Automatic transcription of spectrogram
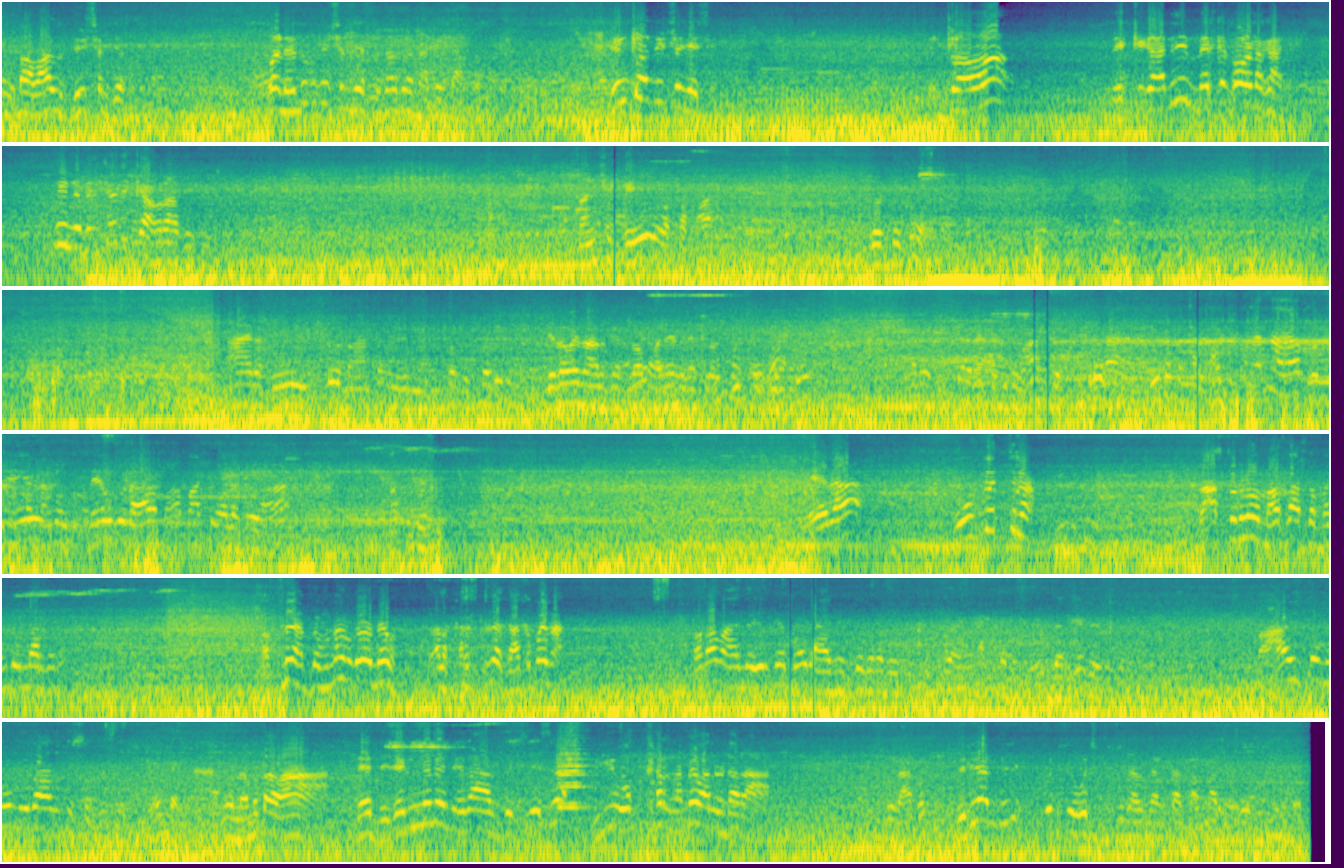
ఇంకా వాళ్ళు దీక్షలు చేస్తున్నారు. వాళ్ళు ఎందుకు దీక్షలు చేస్తున్నారు నాకు ఇంట్లో దీక్ష చేసి ఇంట్లో మెక్కి కానీ మెక్కకుండా కానీ నిన్ను పిలిచేది కెమెరా దిగి మనిషికి ఒక మాట గుడ్డికి ఒక మాట. ఆయనకు ఇల్లు నాటం నేను మా ఇంట్లో కూర్చొని ఇరవై నాలుగు గంటలు పన్నెండు గంటలు కూర్చొని నిన్న కొన్ని మేము కూడా మా పార్టీ వాళ్ళకు కూడా తప్పు చేసాం. లేదా ఉవ్వెత్తున రాష్ట్రంలో మాకు అంత మంది ఉన్నారు కదా. అప్పుడే అంత ఉన్నాను కదా మేము. చాలా కరెక్ట్గా కాకపోయినా. మనం ఆయన దగ్గరికే పోయి ఆయన ఇంటి జరిగేది మా ఇంట్లో నువ్వు నిరాకరిస్తుంది ఏంటయ్యా నువ్వు నమ్ముతావా? నేను నిజంగానే నిరాకరిస్తూ చేసి ఈ ఒక్కరు నమ్మే వాళ్ళు ఉండారా? 그 나도 느리야 느리 그래서 어찌 부지나고 그냥 딱 맞맞아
